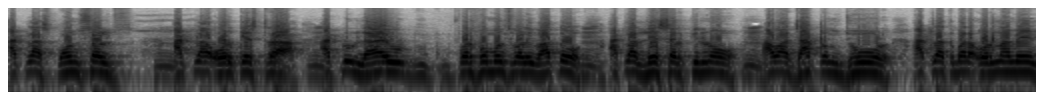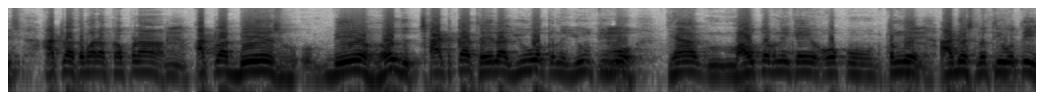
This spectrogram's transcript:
આટલા સ્પોન્સર્સ આટલા ઓર્કેસ્ટ્રા, આટલું લાઈવ પરફોર્મન્સ વાળી વાતો, આટલા લેસર કિરણો, આવા જાકમ જોડ આટલા તમારા ઓર્નામેન્ટ્સ આટલા તમારા કપડાં, આટલા બે બે હદ છાટકા થયેલા યુવક અને યુવતીઓ જ્યાં માવતરની કંઈ તમને આડસ નથી હોતી,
